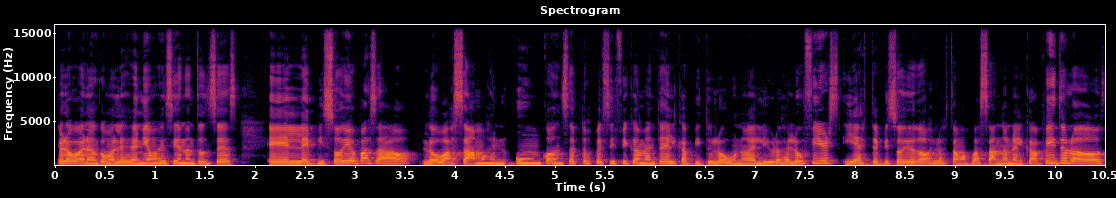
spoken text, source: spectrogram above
Pero bueno, como les veníamos diciendo, entonces el episodio pasado lo basamos en un concepto específicamente del capítulo 1 del libro Hello Fears y este episodio 2 lo estamos basando en el capítulo 2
